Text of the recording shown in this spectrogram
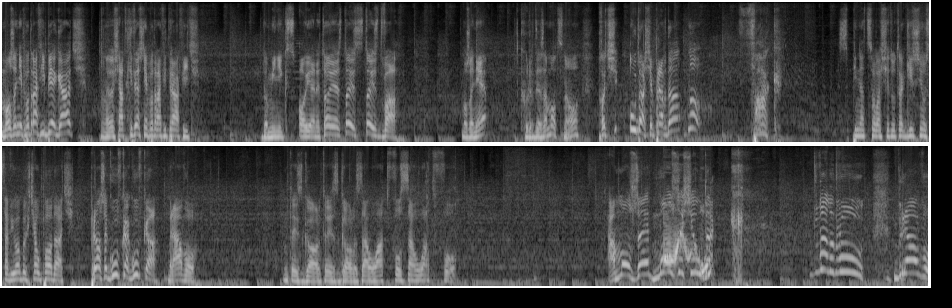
Może nie potrafi biegać, do siatki też nie potrafi trafić. Dominik z Ojeny, to jest, to jest, to jest dwa. Może nie? Kurde, za mocno. Choć uda się, prawda? No, fuck. Spinacola się tu tragicznie ustawił, oby chciał podać. Proszę, główka, główka! Brawo! No to jest gol, to jest gol. Za łatwo, za łatwo. A może, może się uda... Dwa do dwóch! Brawo!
